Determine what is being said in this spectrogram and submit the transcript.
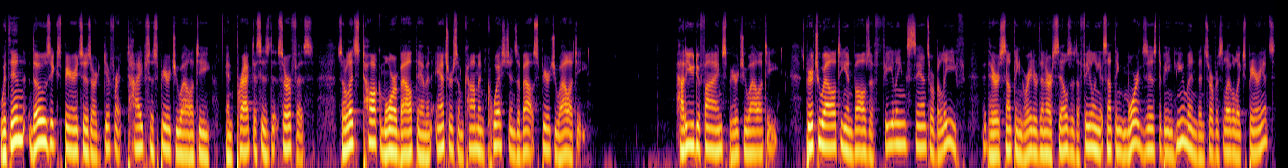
Within those experiences are different types of spirituality and practices that surface. So let's talk more about them and answer some common questions about spirituality. How do you define spirituality? Spirituality involves a feeling, sense, or belief that there is something greater than ourselves, is a feeling that something more exists to being human than surface level experience,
